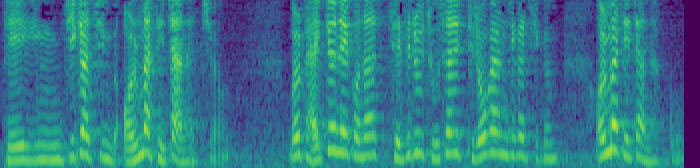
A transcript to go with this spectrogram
된 지가 지금 얼마 되지 않았죠. 뭘 밝혀내거나 제대로 조사를 들어간 지가 지금 얼마 되지 않았고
